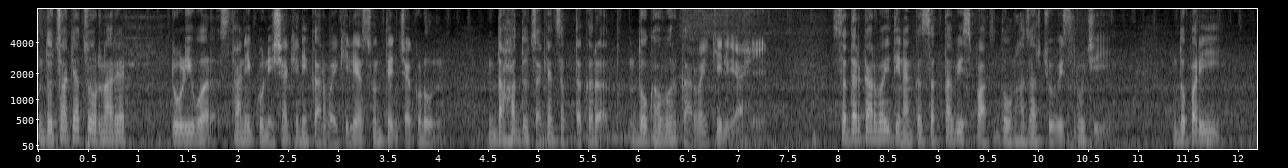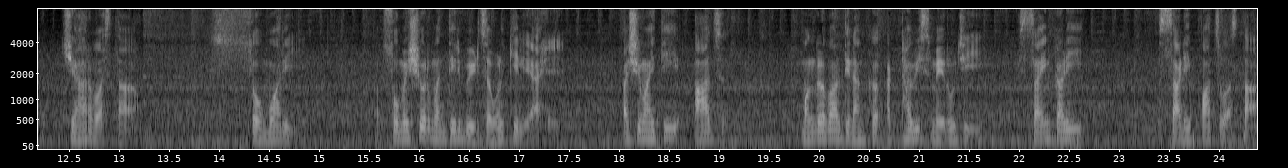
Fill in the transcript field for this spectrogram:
दुचाक्या चोरणाऱ्या टोळीवर स्थानिक गुन्हे शाखेने कारवाई केली असून त्यांच्याकडून दहा दुचाक्या जप्त करत दोघांवर कारवाई केली आहे. सदर कारवाई दिनांक सत्तावीस पाच दोन हजार चोवीस रोजी दुपारी चार वाजता सोमवारी सोमेश्वर मंदिर बीडजवळ केली आहे. अशी माहिती आज मंगळवार दिनांक अठ्ठावीस मे रोजी सायंकाळी साडेपाच वाजता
